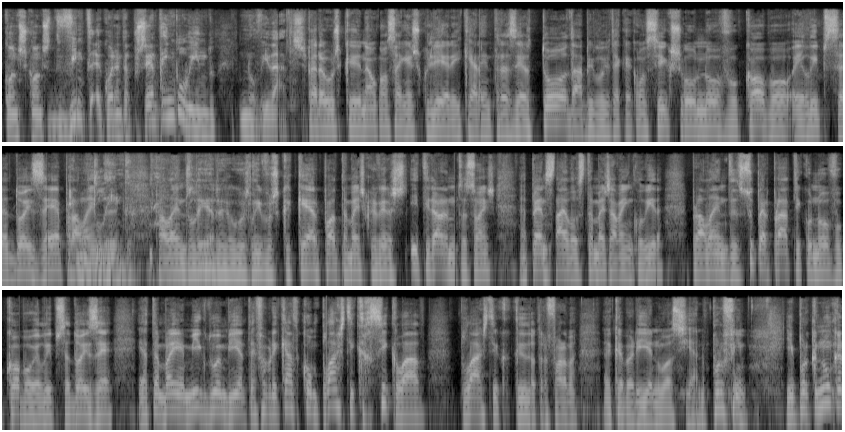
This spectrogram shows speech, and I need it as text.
com descontos de 20 a 40%, incluindo novidades. Para os que não conseguem escolher e querem trazer toda a biblioteca consigo, chegou o novo Kobo Elipsa 2E. Para, É além de, para além de ler os livros que quer, pode também escrever e tirar anotações. A Pen Stylus também já vem incluída. Para além de super prático, o novo Kobo Elipsa 2E é também amigo do ambiente. É fabricado com plástico reciclado, plástico que de outra forma acabaria no oceano. Por fim, e porque nunca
